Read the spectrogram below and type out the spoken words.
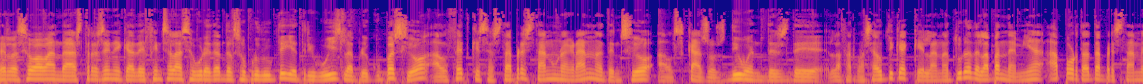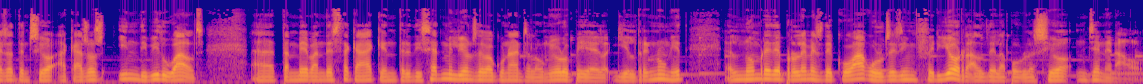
Per la seva banda, AstraZeneca defensa la seguretat del seu producte i atribueix la preocupació al fet que s'està prestant una gran atenció als casos. Diuen des de la farmacèutica que la natura de la pandèmia ha portat a prestar més atenció a casos individuals. Eh, també van destacar que entre 17 milions de vacunats a la Unió Europea i el Regne Unit, el nombre de problemes de coàguls és inferior al de la població general.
